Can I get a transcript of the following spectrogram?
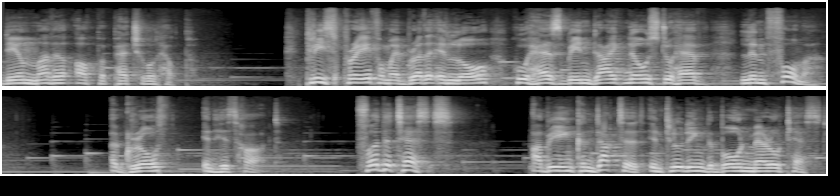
Dear Mother of Perpetual Help, please pray for my brother in law who has been diagnosed to have lymphoma, a growth in his heart. Further tests are being conducted, including the bone marrow test.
